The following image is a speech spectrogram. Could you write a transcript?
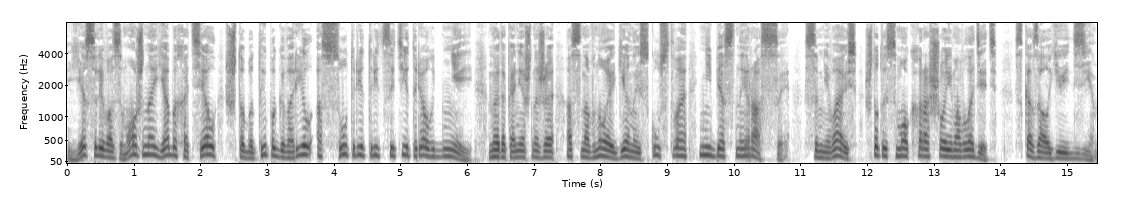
Если возможно, я бы хотел, чтобы ты поговорил о сутре тридцати трех дней, но это, конечно же, основное геноискусство небесной расы. Сомневаюсь, что ты смог хорошо им овладеть. — сказал Юйцзин.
